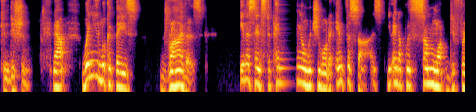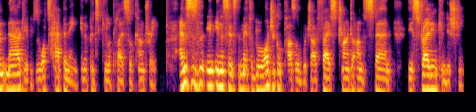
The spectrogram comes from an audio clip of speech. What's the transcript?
condition. Now, when you look at these drivers, in a sense, depending on which you want to emphasize, you end up with somewhat different narratives of what's happening in a particular place or country. And this is, the, in, in a sense, the methodological puzzle which I've faced trying to understand the Australian condition.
